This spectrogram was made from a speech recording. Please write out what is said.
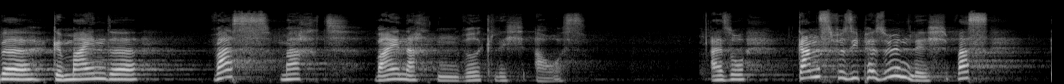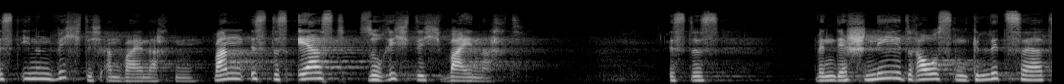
Liebe Gemeinde, was macht Weihnachten wirklich aus? Also ganz für Sie persönlich, was ist Ihnen wichtig an Weihnachten? Wann ist es erst so richtig Weihnacht? Ist es, wenn der Schnee draußen glitzert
